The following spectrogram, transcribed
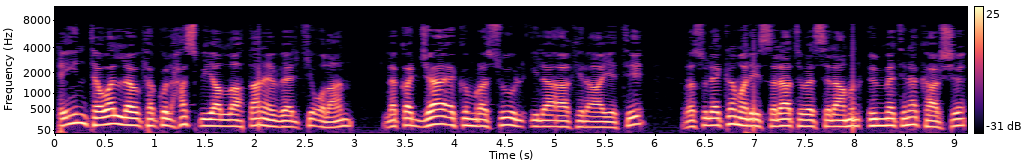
Fein tevellev fekul hasbiyallah'tan evvelki olan lekad ca'ekum rasul ila ahir ayeti Resul Ekrem Aleyhissalatu vesselam'ın ümmetine karşı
